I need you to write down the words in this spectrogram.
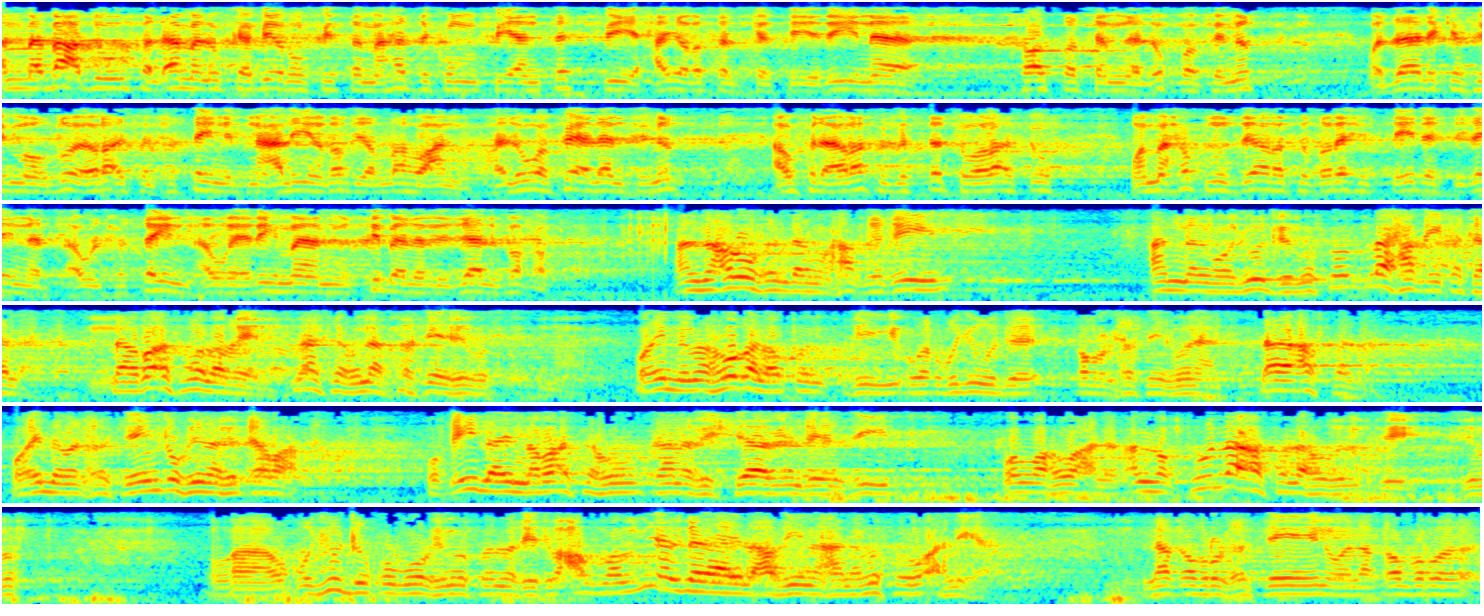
أما بعد فالأمل كبير في سماحتكم في أن تشفي حيرة الكثيرين خاصة من الأخوة في مصر وذلك في موضوع رأس الحسين بن علي رضي الله عنه. هل هو فعلا في مصر أو في العراق جثته ورأسه؟ وما حكم زيارة ضريح السيدة زينب أو الحسين أو غيرهما من قبل الرجال فقط؟ المعروف عند المحققين أن الموجود في مصر لا حقيقة له لا رأس ولا غيره ليس هناك حسين في مصر. وإنما هو غلط في وجود قبر الحسين هناك لا أصل له. وإنما الحسين دفن في العراق. وقيل إن رأسه كان في الشام عند يزيد. والله أعلم. المقتول لا أصل له في في مصر. ووجود القبور في مصر التي تعظم من البلايا العظيمة على مصر وأهلها. لا قبر الحسين ولا قبر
